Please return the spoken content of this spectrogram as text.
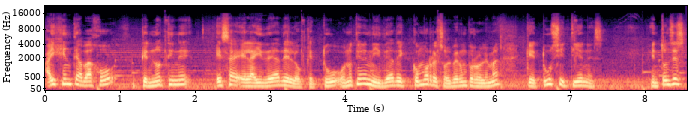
Hay gente abajo que no tiene esa, la idea de lo que tú, o no tiene ni idea de cómo resolver un problema que tú sí tienes. Entonces,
